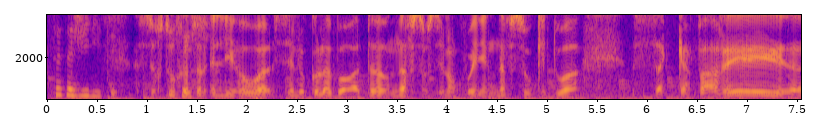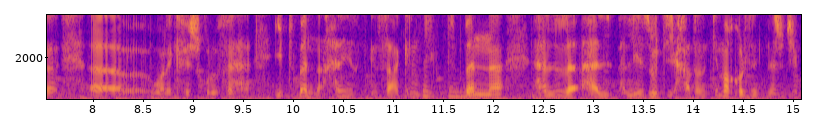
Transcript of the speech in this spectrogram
cette agilité. Surtout c'est le collaborateur nafso, c'est l'employé nafso qui doit s'accaparer ولا كيفاش نقولوا فيها يتبنى خلينا نساعد كلمه يتبنى هل هل لي زوتي خاطر كما قلت انت تجيب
